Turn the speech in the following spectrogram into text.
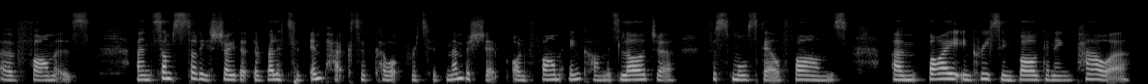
of farmers. And some studies show that the relative impact of cooperative membership on farm income is larger for small scale farms um, by increasing bargaining power.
